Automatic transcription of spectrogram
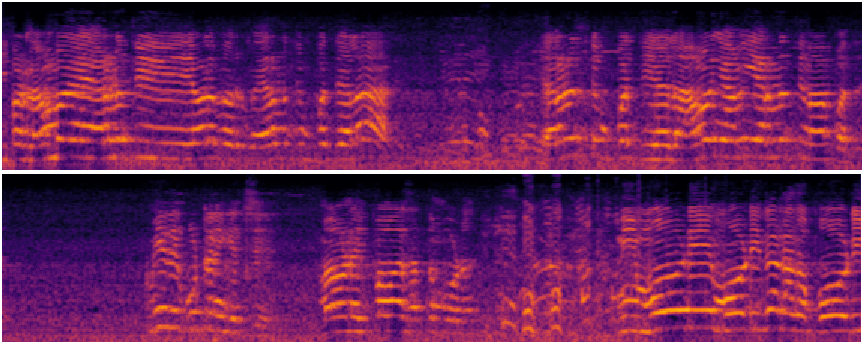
இப்ப நம்ம இருநூத்தி எவ்வளவு பேர் இருநூத்தி முப்பத்தி ஏழா இருநூத்தி முப்பத்தி ஏழு அவங்க அவங்க இருநூத்தி நாற்பது மீதி கூட்டணி கட்சி மாவன இப்பவா சத்தம் போடு. நீ மோடி மோடினா நாங்க போடி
